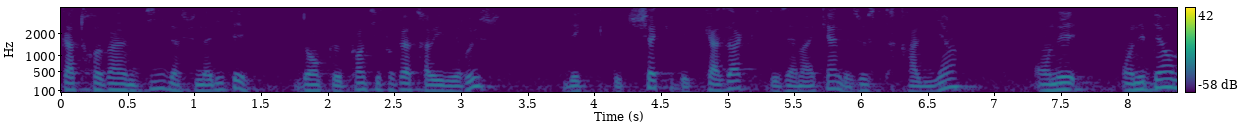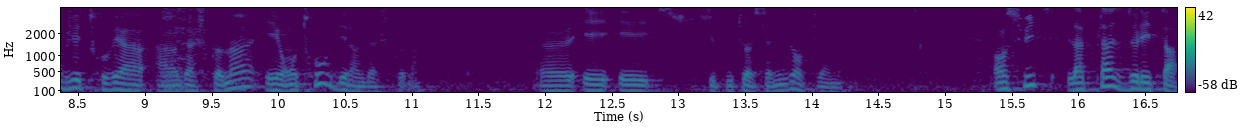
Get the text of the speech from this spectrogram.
90 nationalités. Donc, euh, quand il faut faire travailler des Russes, des, Tchèques, des Kazakhs, des Américains, des Australiens, on est, bien obligé de trouver un, langage commun et on trouve des langages communs. Euh, et, c'est plutôt assez amusant finalement. Ensuite, la place de l'État.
